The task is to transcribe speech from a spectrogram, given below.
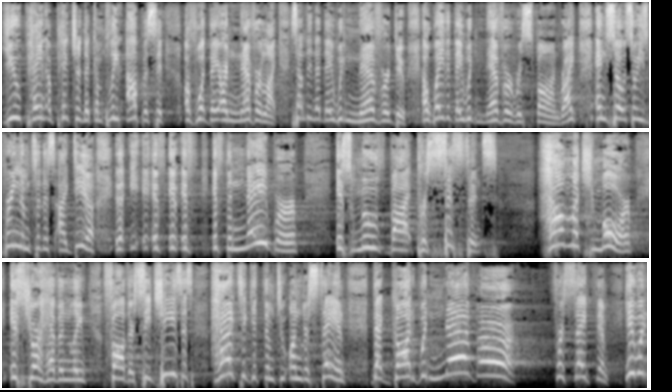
you paint a picture the complete opposite of what they are never like. Something that they would never do. A way that they would never respond, right? And so, so he's bringing them to this idea that if, if, if, if the neighbor is moved by persistence, how much more is your heavenly father? See, Jesus had to get them to understand that God would never forsake them. He would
